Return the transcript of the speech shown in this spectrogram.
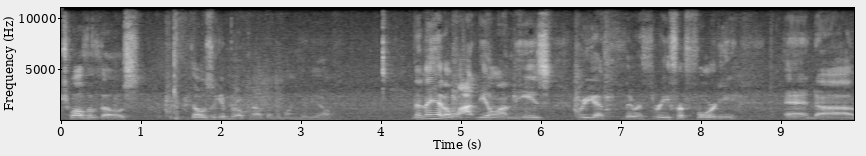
12 of those. Those will get broken up into one video. Then they had a lot deal on these where you got, they were three for 40. And, uh,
